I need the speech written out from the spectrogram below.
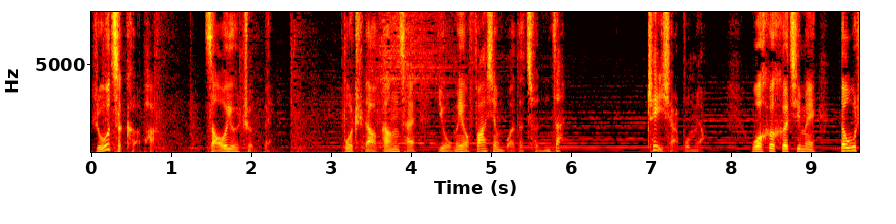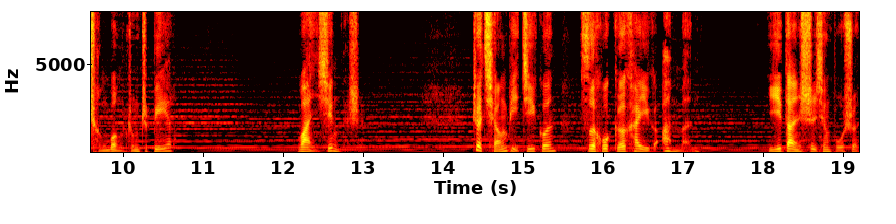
如此可怕，早有准备，不知道刚才有没有发现我的存在。这下不妙，我和何七妹都成瓮中之鳖了。万幸的是，这墙壁机关似乎隔开一个暗门，一旦事情不顺，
